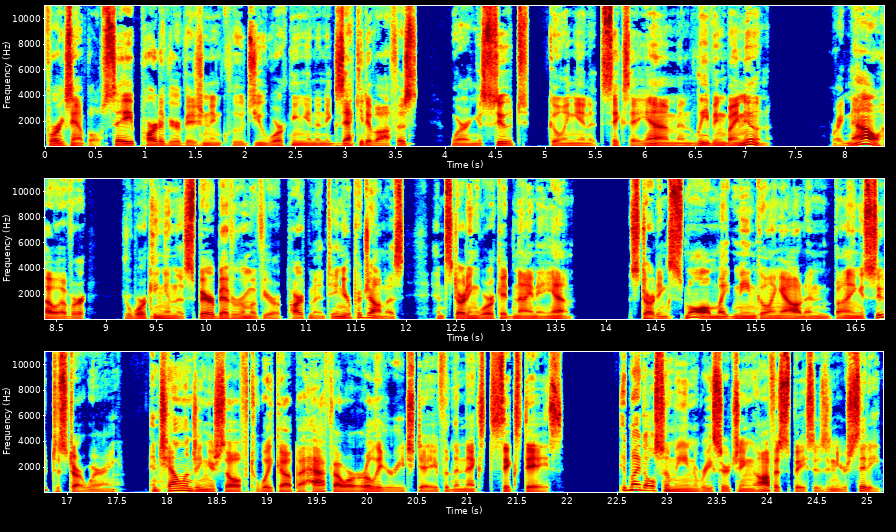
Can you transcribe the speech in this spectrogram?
For example, say part of your vision includes you working in an executive office, wearing a suit, going in at 6 a.m., and leaving by noon. Right now, however, you're working in the spare bedroom of your apartment in your pajamas and starting work at 9 a.m. Starting small might mean going out and buying a suit to start wearing, and challenging yourself to wake up a half hour earlier each day for the next six days. It might also mean researching office spaces in your city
